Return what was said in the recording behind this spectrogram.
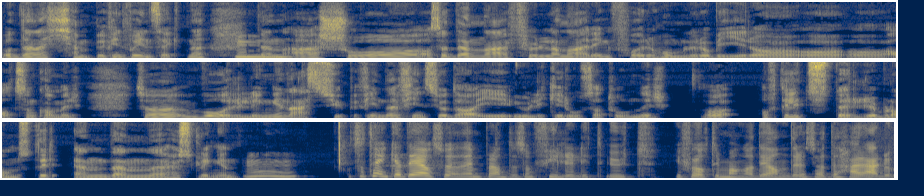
og den er kjempefin for insektene. Mm. Den er så Altså, den er full av næring for humler og bier og, og, og alt som kommer. Så vårlyngen er superfin. Den fins jo da i ulike rosatoner, og ofte litt større blomster enn den høstlyngen. Mm. Så tenker jeg at det er også en plante som fyller litt ut i forhold til mange av de andre, så det her er det,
